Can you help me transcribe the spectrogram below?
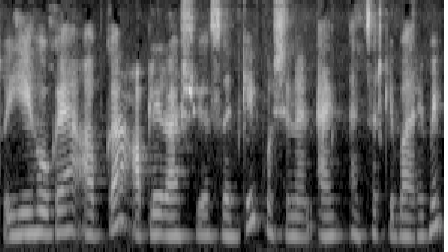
तो ये हो गया आपका अपने राष्ट्रीय सन के क्वेश्चन एंड आंसर के बारे में।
